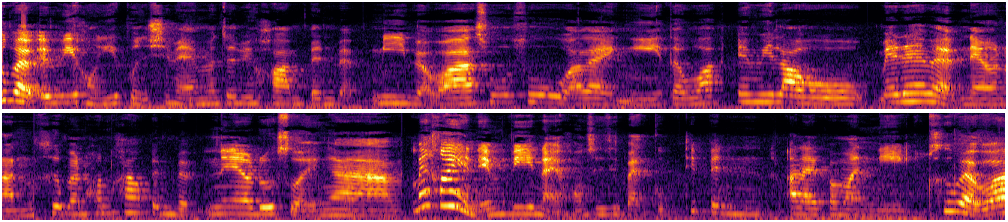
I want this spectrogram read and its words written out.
คือแบบ MV ของญี่ปุ่นใช่ไหมมันจะมีความเป็นแบบมีแบบว่าสู้ๆอะไรอย่างนี้ แต่ว่า MV เราไม่ได้แบบแนวนั้น คือมันค่อนข้างเป็นแบบแนวดูสวยงาม ไม่เคยเห็น MV ไหนของ 48 กรุ๊ปที่เป็นอะไรประมาณนี้ คือแบบว่า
